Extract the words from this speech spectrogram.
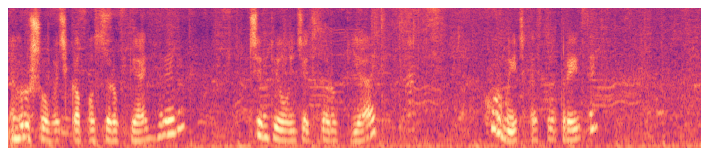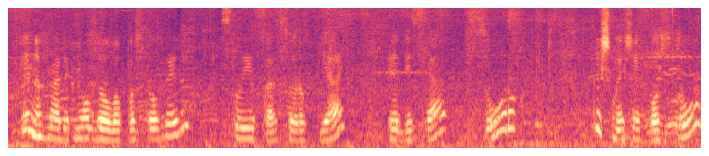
грушовочка по 45 гривень, чемпіончик 45, хурмичка 130, виноградик Молдова по 100 гривень, сливка 45, 50, 40, кишмишик по 100,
